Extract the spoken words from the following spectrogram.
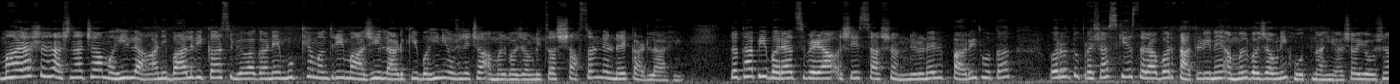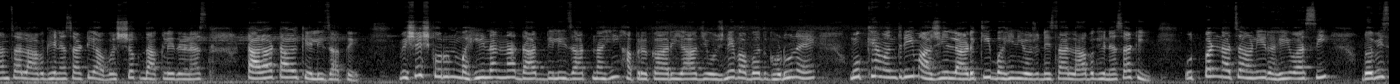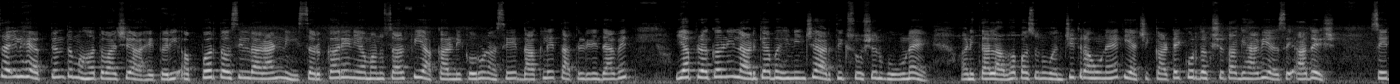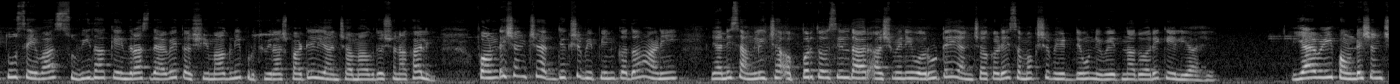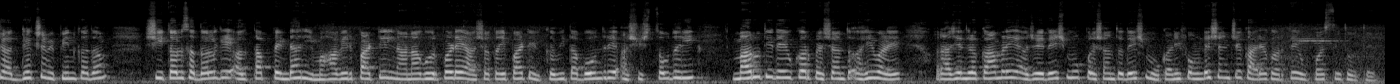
महाराष्ट्र शासनाच्या महिला आणि बालविकास विभागाने मुख्यमंत्री माझी लाडकी बहीण योजनेच्या अंमलबजावणीचा शासन निर्णय काढला आहे. तथापि बऱ्याच वेळा असे शासन निर्णय पारित होतात परंतु प्रशासकीय स्तरावर तातडीने अंमलबजावणी होत नाही. अशा योजनांचा लाभ घेण्यासाठी आवश्यक दाखले देण्यास टाळाटाळ केली जाते. विशेष करून महिलांना दाद दिली जात नाही. हा प्रकार या योजनेबाबत घडू नये. मुख्यमंत्री माझी लाडकी बहीण योजनेचा लाभ घेण्यासाठी उत्पन्नाचा आणि रहिवासी डोमिसाईल हे अत्यंत महत्त्वाचे आहे. तरी अप्पर तहसीलदारांनी सरकारी नियमानुसार फी आकारणी करून असे दाखले तातडीने द्यावेत. या प्रकरणी लाडक्या बहिणींचे आर्थिक शोषण होऊ नये आणि त्या लाभापासून वंचित राहू नयेत याची काटेकोर दक्षता घ्यावी असे आदेश सेतू सेवा सुविधा केंद्रास द्यावेत अशी मागणी पृथ्वीराज पाटील यांच्या मार्गदर्शनाखाली. फाउंडेशनचे अध्यक्ष बिपिन कदम आणि यांनी सांगलीच्या अप्पर तहसीलदार अश्विनी वरुटे यांच्याकडे समक्ष भेट देऊन निवेदनाद्वारे केली आहे. यावेळी फाउंडेशनचे अध्यक्ष बिपिन कदम शीतल सदलगे अल्ताप पेंढारी महावीर पाटील नाना घोरपडे आशाताई पाटील कविता बोंद्रे आशिष चौधरी मारुती देवकर प्रशांत अहिवळे राजेंद्र कांबळे अजय देशमुख प्रशांत देशमुख आणि फाउंडेशनचे कार्यकर्ते उपस्थित होते.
